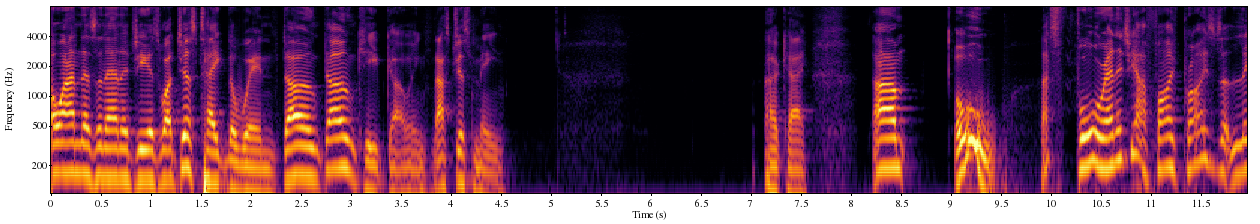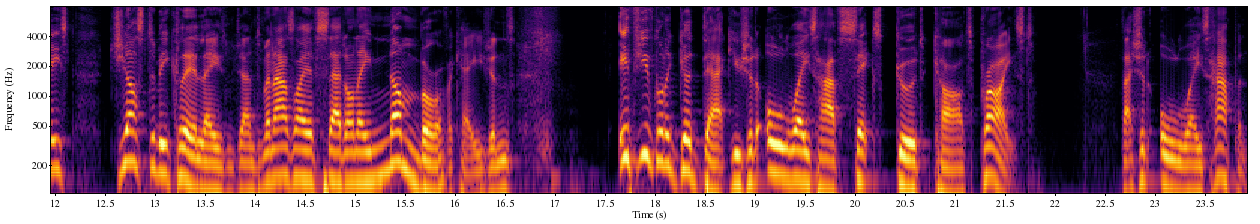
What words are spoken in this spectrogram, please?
Oh, and there's an energy as well. Just take the win. Don't don't keep going. That's just mean. Okay. Um. Oh, that's four energy out of five prizes at least. Just to be clear, ladies and gentlemen, as I have said on a number of occasions, if you've got a good deck, you should always have six good cards prized. That should always happen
